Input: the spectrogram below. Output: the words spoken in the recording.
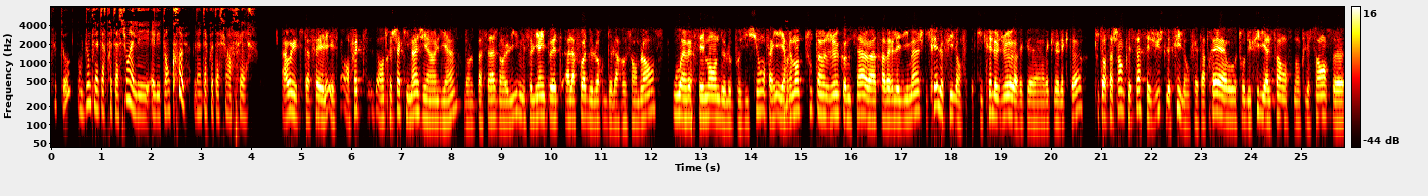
plutôt, où donc l'interprétation elle est, elle est en creux, l'interprétation à faire. Ah oui, tout à fait. En fait, entre chaque image, il y a un lien dans le passage, dans le livre, mais ce lien, il peut être à la fois de l'ordre de la ressemblance, ou inversement de l'opposition. Enfin, il y a mm. vraiment tout un jeu comme ça euh, à travers les images qui crée le fil en fait, qui crée le jeu avec euh, avec le lecteur, tout en sachant que ça c'est juste le fil en fait. Après, autour du fil, il y a le sens. Donc le sens euh,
